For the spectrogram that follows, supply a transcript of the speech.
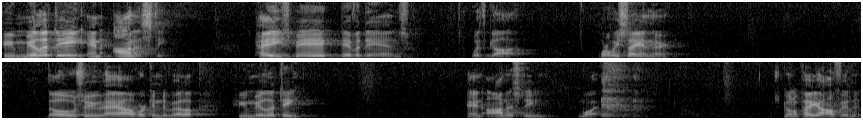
Humility and honesty pays big dividends with God. What are we saying there? Those who have or can develop humility and honesty, what? It's going to pay off, isn't it?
